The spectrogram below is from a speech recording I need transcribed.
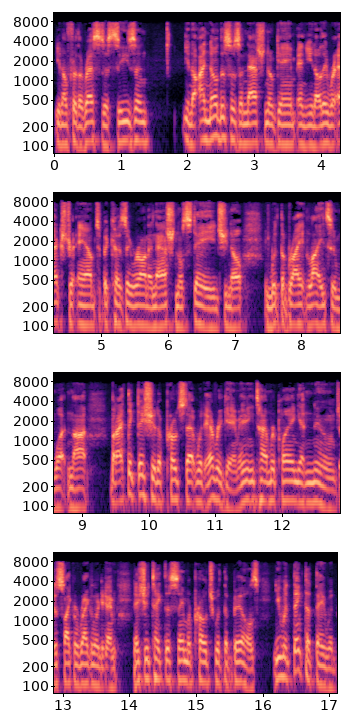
you know, for the rest of the season, you know, I know this was a national game and, you know, they were extra amped because they were on a national stage, you know, with the bright lights and whatnot. But I think they should approach that with every game. Anytime we're playing at noon, just like a regular game, they should take the same approach with the Bills. You would think that they would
